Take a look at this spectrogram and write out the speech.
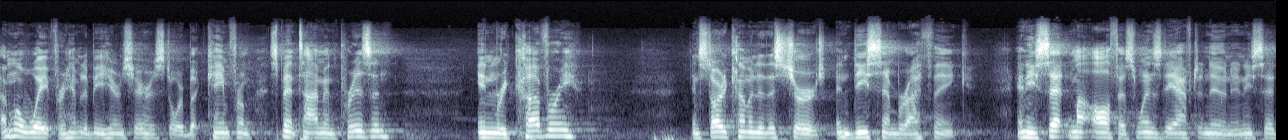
I'm going to wait for him to be here and share his story, but came from, spent time in prison, in recovery, and started coming to this church in December, I think. And he sat in my office Wednesday afternoon and he said,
